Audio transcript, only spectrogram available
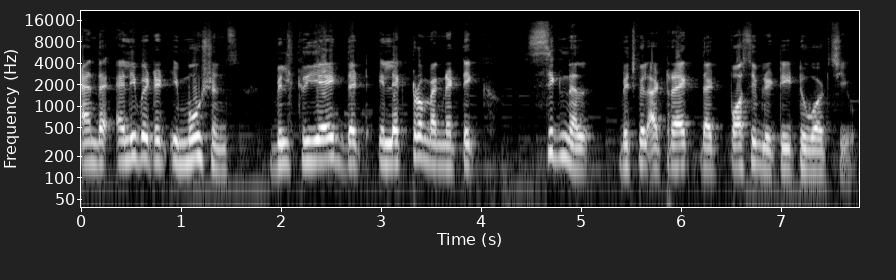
and the elevated emotions will create that electromagnetic signal which will attract that possibility towards you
